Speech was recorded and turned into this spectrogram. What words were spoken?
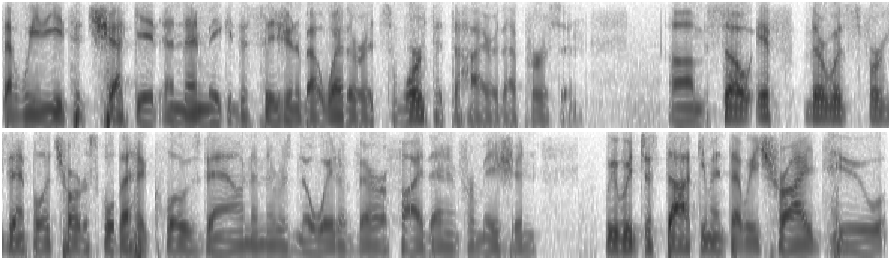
that we need to check it and then make a decision about whether it's worth it to hire that person. Um, so if there was, for example, a charter school that had closed down and there was no way to verify that information, we would just document that we tried to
